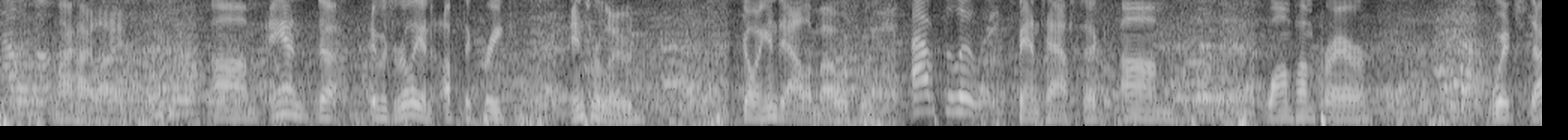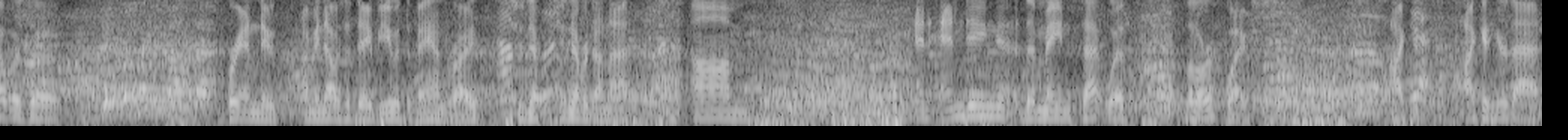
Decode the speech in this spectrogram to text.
Alamo. my highlight. Um, and the, it was really an up the creek interlude going into Alamo, which was Absolutely. fantastic. Um, Wampum Prayer, which that was a brand new. I mean, that was a debut with the band, right? She's never she's never done that. Um, and ending the main set with Little Earthquakes. I could Yeah. I could hear that.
